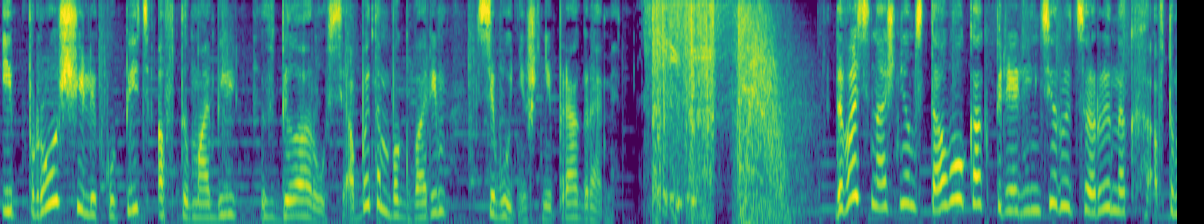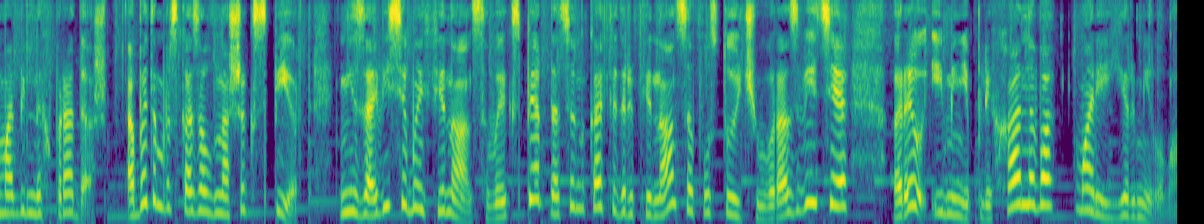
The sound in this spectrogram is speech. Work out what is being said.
И проще ли купить автомобиль в Беларуси? Об этом поговорим в сегодняшней программе. Давайте начнем с того, как переориентируется рынок автомобильных продаж. Об этом рассказал наш эксперт, независимый финансовый эксперт, доцент кафедры финансов устойчивого развития РЭО имени Плеханова Мария Ермилова.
